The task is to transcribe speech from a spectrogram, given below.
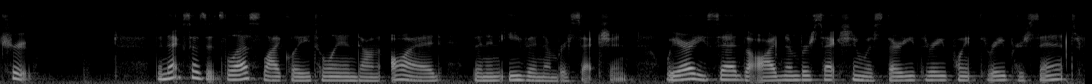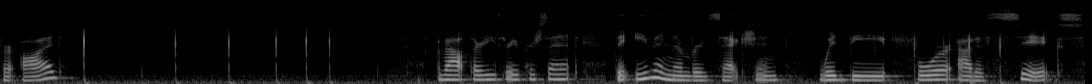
True. The next says it's less likely to land on odd than an even number section. We already said the odd number section was 33.3% for odd. About 33%. The even numbered section would be 4 out of 6,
